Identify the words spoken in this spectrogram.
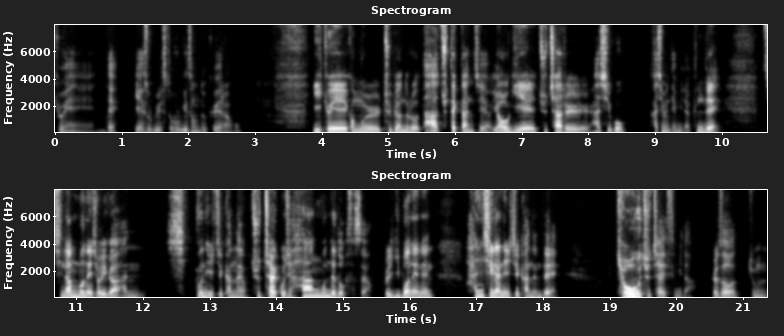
교회인데 예수 그리스도 후기성도 교회라고. 이 교회 건물 주변으로 다 주택단지예요. 여기에 주차를 하시고 가시면 됩니다. 근데 지난번에 저희가 한 10분 일찍 갔나요? 주차할 곳이 한 군데도 없었어요. 그리고 이번에는 1시간 일찍 갔는데 겨우 주차했습니다. 그래서 좀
